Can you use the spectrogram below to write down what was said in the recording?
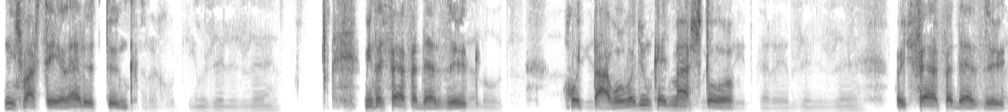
nincs más cél előttünk, mint hogy felfedezzük, hogy távol vagyunk egymástól, hogy felfedezzük,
